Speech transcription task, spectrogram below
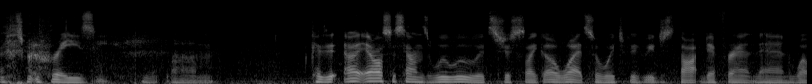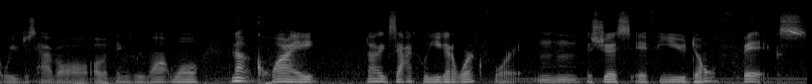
it's crazy um because it, uh, it also sounds woo woo it's just like oh what so we, if we just thought different than what we just have all all the things we want well not quite not exactly you got to work for it Mm-hmm. it's just if you don't fix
